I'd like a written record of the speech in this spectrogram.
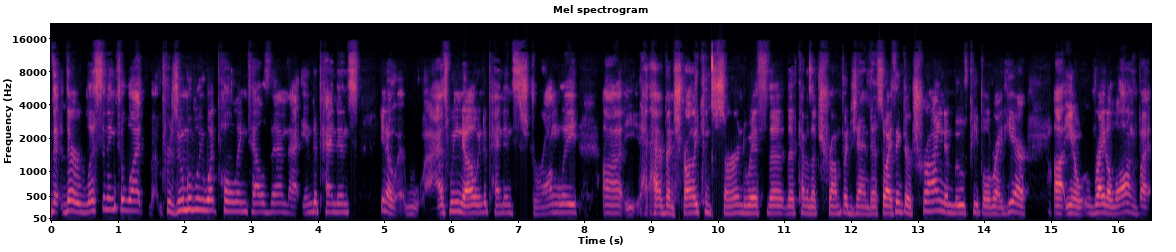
th- they're listening to what presumably what polling tells them that independents you know as we know independents strongly uh, have been strongly concerned with the the kind of the trump agenda. So i think they're trying to move people right here uh, you know right along but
